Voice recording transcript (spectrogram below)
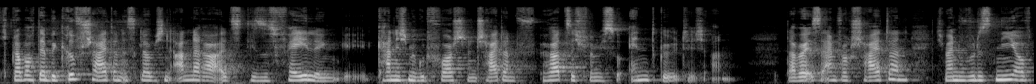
ich glaube auch der Begriff Scheitern ist, glaube ich, ein anderer als dieses Failing. Kann ich mir gut vorstellen. Scheitern hört sich für mich so endgültig an. Dabei ist einfach Scheitern, ich meine, du würdest nie auf,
